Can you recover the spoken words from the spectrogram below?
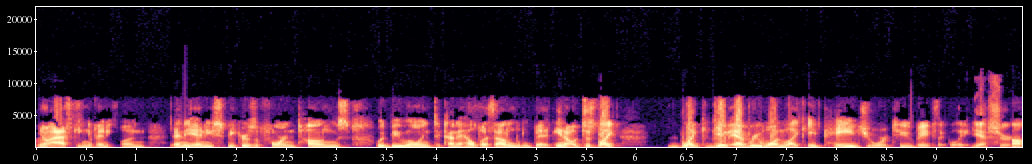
you know, asking if anyone, any any speakers of foreign tongues would be willing to kind of help us out a little bit. You know, just like like give everyone like a page or two basically. Yeah, sure. Um,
